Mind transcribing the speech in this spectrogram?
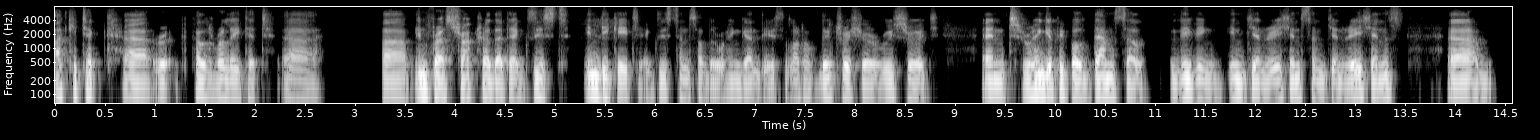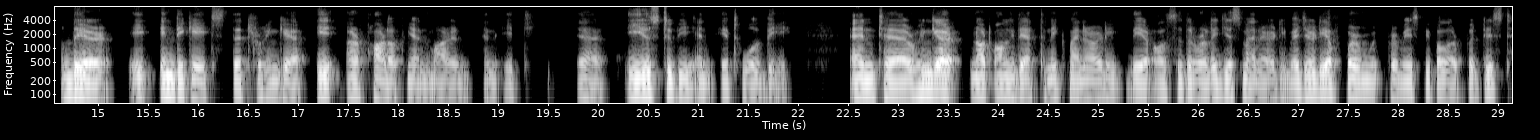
architectural related uh, uh, infrastructure that exists indicates existence of the Rohingya, and there's a lot of literature, research, and Rohingya people themselves living in generations and generations. Um, there it indicates that Rohingya are part of Myanmar, and, and it, uh, used to be, and it will be. And uh, Rohingya are not only the ethnic minority, they are also the religious minority. Majority of Burm- Burmese people are Buddhist,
